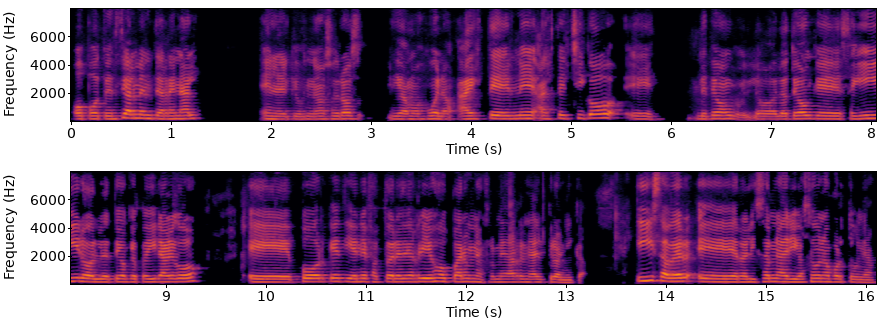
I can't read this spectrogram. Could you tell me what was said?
o potencialmente renal en el que nosotros digamos, bueno, a este, a este chico eh, le tengo, lo, tengo que seguir o le tengo que pedir algo eh, porque tiene factores de riesgo para una enfermedad renal crónica y saber eh, realizar una derivación oportuna.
